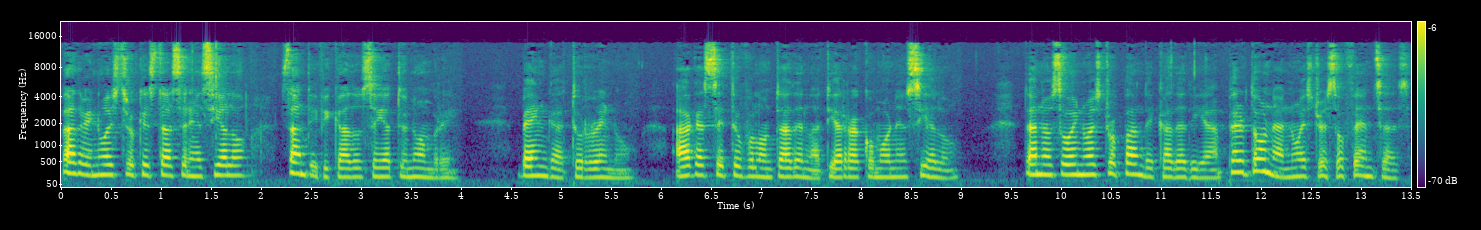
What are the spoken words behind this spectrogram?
Padre nuestro que estás en el cielo, santificado sea tu nombre. Venga tu reino, hágase tu voluntad en la tierra como en el cielo. Danos hoy nuestro pan de cada día. Perdona nuestras ofensas,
